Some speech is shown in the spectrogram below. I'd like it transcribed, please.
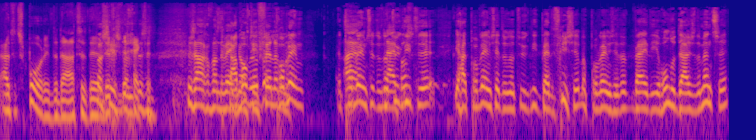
uit het spoor inderdaad, de, Precies, de, de gekte. Dus, we zagen van de week nog die film... Het probleem, het probleem, zit er natuurlijk niet, uh, ja, het probleem zit er natuurlijk niet bij de Friese, maar het probleem zit er bij die honderdduizenden mensen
